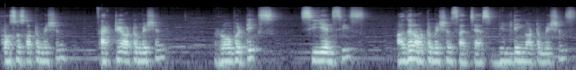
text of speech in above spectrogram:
process automation factory automation robotics cncs other automations such as building automations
